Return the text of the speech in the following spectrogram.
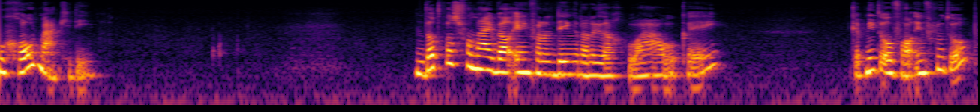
Hoe groot maak je die? Dat was voor mij wel een van de dingen dat ik dacht: wauw, oké. Ik heb niet overal invloed op.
